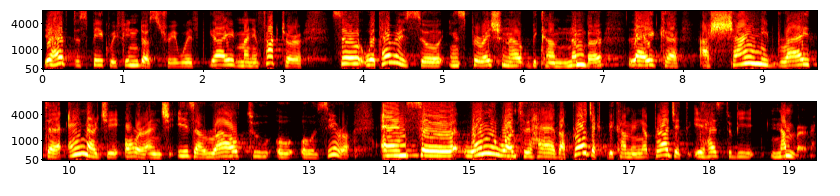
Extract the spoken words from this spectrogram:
You have to speak with industry, with guy manufacturer. So whatever is so inspirational become number, like uh, a shiny, bright uh, energy orange is a RAL 2000. And so when you want to have a project becoming a project, it has to be number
